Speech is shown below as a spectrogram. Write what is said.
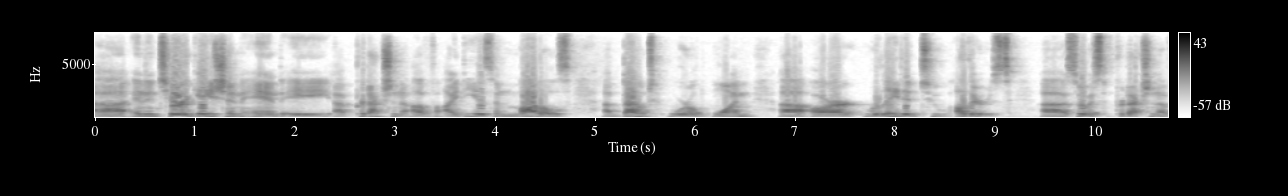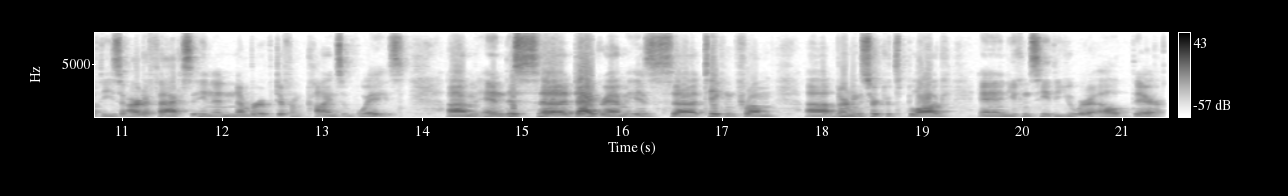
uh, an interrogation and a, a, production of ideas and models about World One uh, are related to others. Uh, so it's the production of these artifacts in a number of different kinds of ways. Um, and this uh, diagram is uh, taken from uh, Learning Circuits blog, and you can see the URL there.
